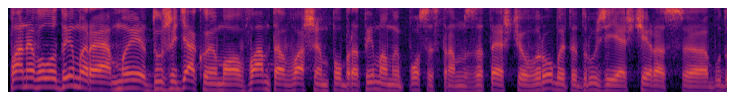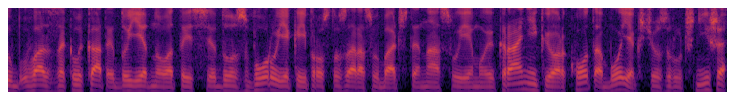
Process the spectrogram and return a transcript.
Пане Володимире, ми дуже дякуємо вам та вашим побратимам і посестрам за те, що ви робите. Друзі, я ще раз е, буду вас закликати доєднуватись до збору, який просто зараз ви бачите на своєму екрані. QR-код або, якщо зручніше,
